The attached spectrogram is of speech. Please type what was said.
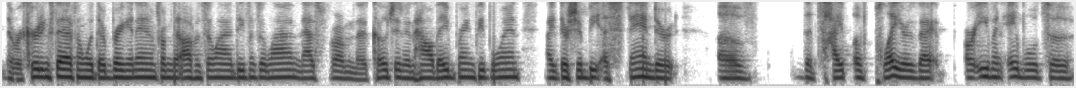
the recruiting staff and what they're bringing in from the offensive line defensive line. That's from the coaching and how they bring people in. Like there should be a standard of the type of players that are even able to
